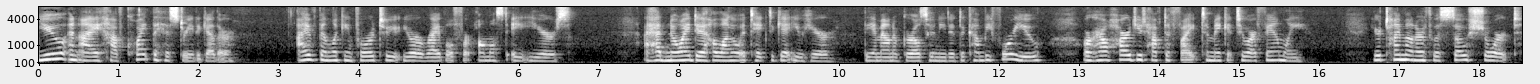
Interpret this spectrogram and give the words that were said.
you and I have quite the history together. I have been looking forward to your arrival for almost eight years. I had no idea how long it would take to get you here, the amount of girls who needed to come before you, or how hard you'd have to fight to make it to our family. Your time on earth was so short.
